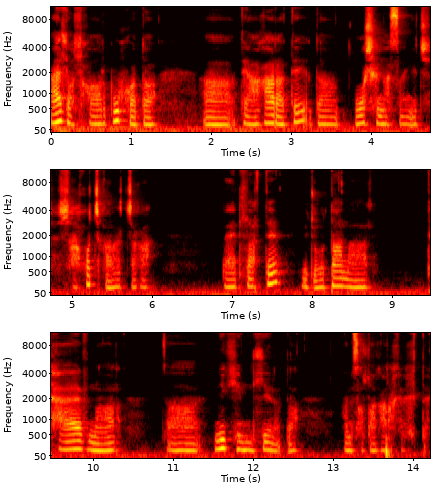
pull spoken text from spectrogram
аль болохоор бүх одоо а тэг агаараа тий одоо уушгнаас ингэж шавхаж гаргаж байгаа байдлаар тий ингэж удаанаар тайвнаар за нэг хэмнэлээр одоо амьсгалаа гаргах хэрэгтэй.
